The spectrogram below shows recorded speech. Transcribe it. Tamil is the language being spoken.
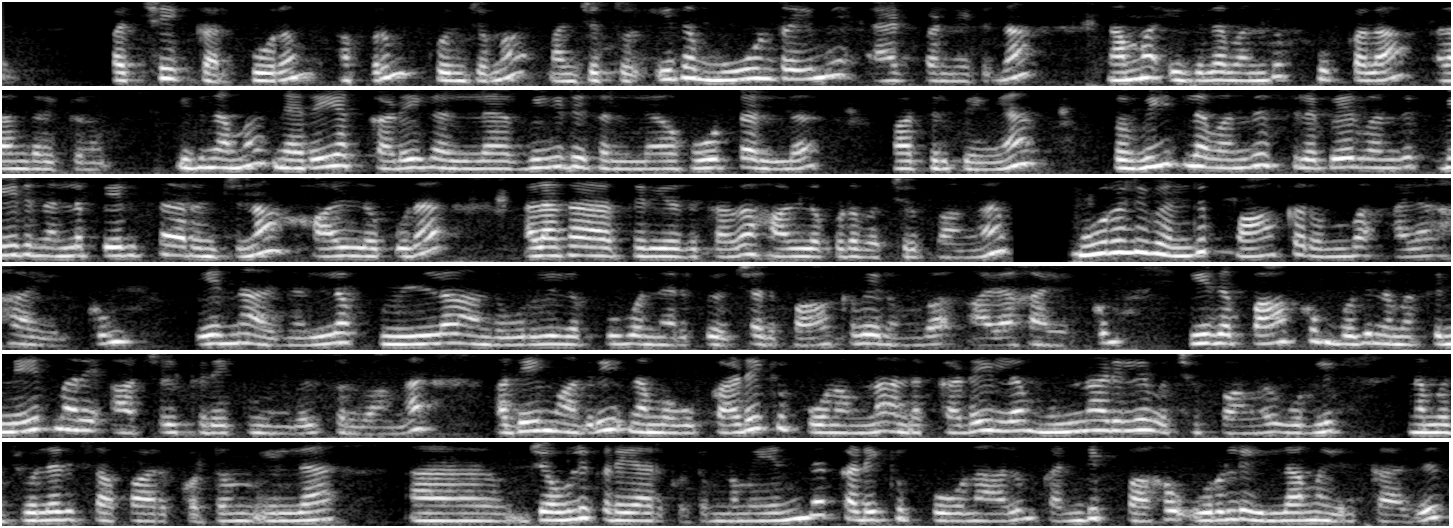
பச்சை கற்பூரம் அப்புறம் கொஞ்சமாக மஞ்சத்தூள். இதை மூன்றையுமே ஆட் பண்ணிட்டு தான் நம்ம இதில் வந்து பூக்களாக அலங்கரிக்கணும். இது நம்ம நிறைய கடைகளில் வீடுகளில் ஹோட்டலில் பார்த்துருப்பீங்க. இப்போ வீட்டில் வந்து சில பேர் வந்து வீடு நல்ல பெருசாக இருந்துச்சுன்னா ஹாலில் கூட அழகாக தெரியறதுக்காக ஹாலில் கூட வச்சுருப்பாங்க. முரளி வந்து பார்க்க ரொம்ப அழகாக இருக்கும். ஏன்னா அது நல்லா ஃபுல்லாக அந்த உருளியில் பூவை நிரப்பி வச்சு அதை பார்க்கவே ரொம்ப அழகாக இருக்கும். இதை பார்க்கும்போது நமக்கு நேர்மறை ஆற்றல் கிடைக்கும் என்பது சொல்லுவாங்க. அதே மாதிரி நம்ம கடைக்கு போனோம்னா அந்த கடையில் முன்னாடியிலே வச்சுருப்பாங்க உருளி. நம்ம ஜுவல்லரி ஷாப்பாக இருக்கட்டும் இல்லை ஜவுளி கடையாக இருக்கட்டும் நம்ம எந்த கடைக்கு போனாலும் கண்டிப்பாக உருளி இல்லாமல் இருக்காது.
